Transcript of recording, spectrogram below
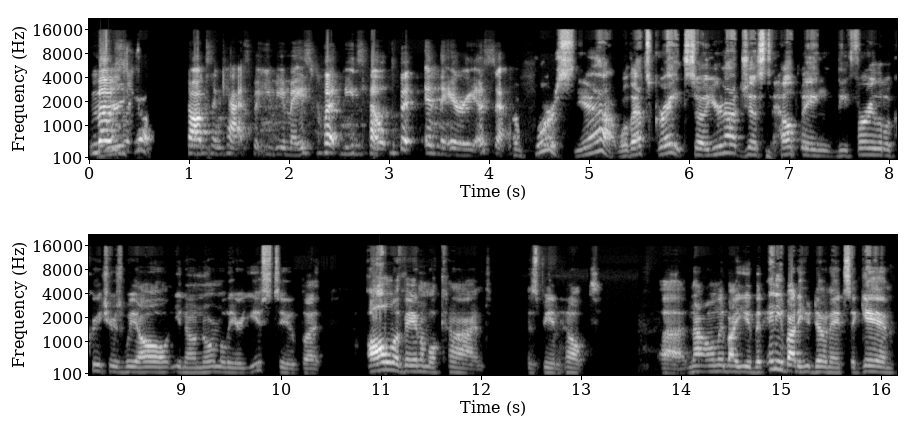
mostly. Dogs and cats, but you'd be amazed what needs help in the area. So Of course, yeah. Well, that's great. So you're not just helping the furry little creatures we all, you know, normally are used to, but all of animal kind is being helped, uh, not only by you, but anybody who donates. Again,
